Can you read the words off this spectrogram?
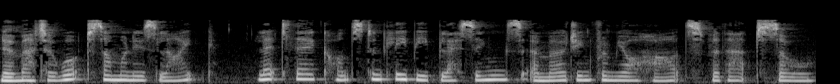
No matter what someone is like, let there constantly be blessings emerging from your hearts for that soul.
